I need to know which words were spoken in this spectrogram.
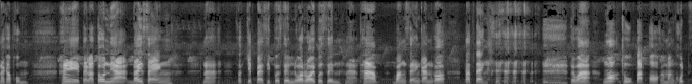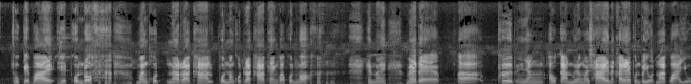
นะครับผมให้แต่ละต้นเนี่ยได้แสงนะสัก 7-80%หรือว่า 100%นะถ้าบังแสงกันก็ตัดแต่ง แต่ว่าเงาะถูกตัดออกมังคุด ถูกเก็บไว้เหตุผลเพราะมังคุดนะราคาผลมังคุดราคาแพงกว่าผลเงาะ เห็นไหมแม้แต่พืชยังเอาการเมืองมาใช้นะใครให้ผลประโยชน์มากกว่าอยู่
